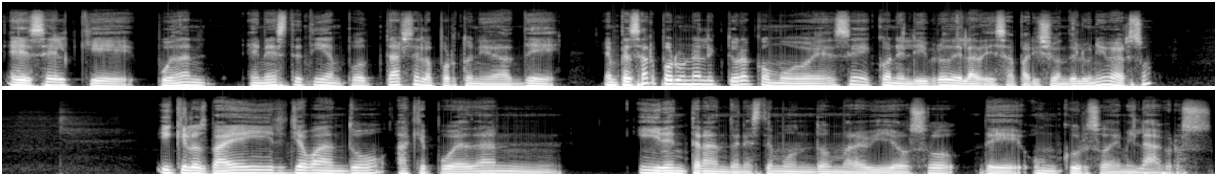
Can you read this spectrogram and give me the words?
es el que puedan en este tiempo darse la oportunidad de Empezar por una lectura como ese con el libro de la desaparición del universo y que los va a ir llevando a que puedan ir entrando en este mundo maravilloso de un curso de milagros.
